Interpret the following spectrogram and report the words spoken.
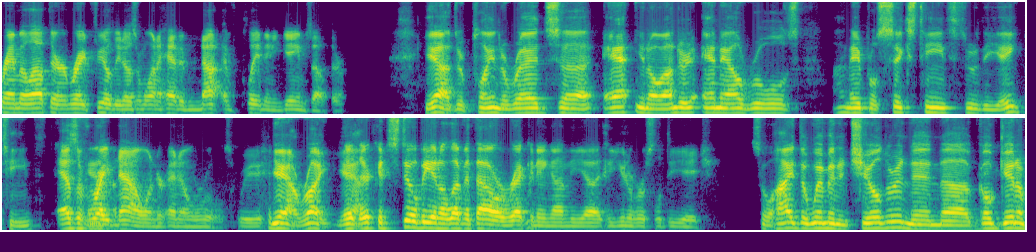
Franmil out there in right field. He doesn't want to have him not have played any games out there. Yeah, they're playing the Reds uh, at you know under NL rules on April 16th through the 18th. As of and, right now, under NL rules, we yeah right yeah there could still be an 11th hour reckoning on the uh, the universal DH. So hide the women and children and uh, go get them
